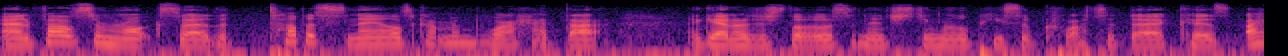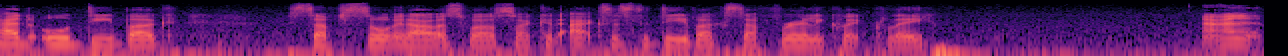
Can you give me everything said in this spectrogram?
And found some rocks there. The tub of snails. I can't remember where I had that. Again, I just thought it was an interesting little piece of clutter there because I had all debug stuff sorted out as well, so I could access the debug stuff really quickly. And it,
